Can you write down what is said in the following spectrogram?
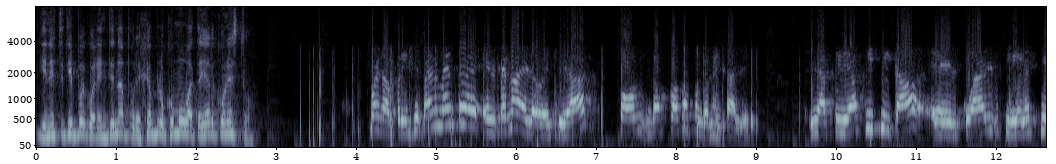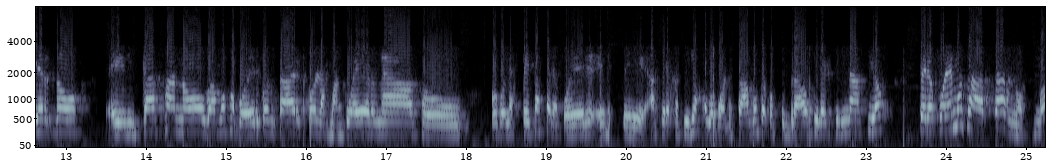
y en este tiempo de cuarentena, por ejemplo, ¿cómo batallar con esto? Bueno, principalmente el tema de la obesidad son dos cosas fundamentales. La actividad física, el cual, si bien es cierto, en casa no vamos a poder contar con las mancuernas o, con las pesas para poder este, hacer ejercicios como cuando estábamos acostumbrados a ir al gimnasio, pero podemos adaptarnos, ¿no?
